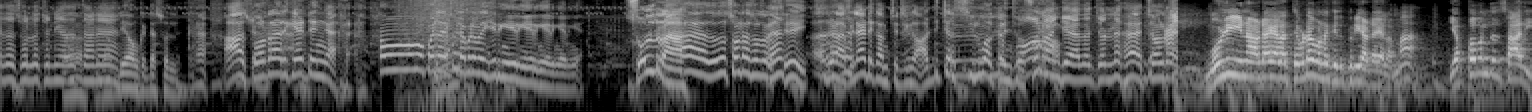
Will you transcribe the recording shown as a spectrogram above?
எதை சொல்ல சொன்னி அதை தானே அப்படியே அவன்கிட்ட சொல்லு. ஆ சொல்றாரு கேட்டுங்க. இருங்க இருங்க இருங்க இருங்க இருங்க. சொல்றா? சொல்றேன் சொல்றேன் என்னடா விளையாட்டு காமிச்சிட்டு இருக்க? அடிச்சா சிலுவா கிழிஞ்சு சொல்றாங்க அதை சொன்ன சொல்றேன் மொழியின் அடையாளத்தை விட உனக்கு இது பெரிய அடையாளமா? எப்ப வந்தது சாதி?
